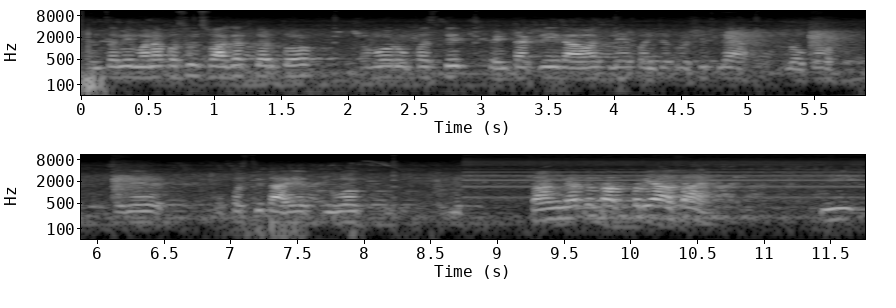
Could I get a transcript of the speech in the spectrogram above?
त्यांचं मी मनापासून स्वागत करतो. समोर उपस्थित पेंटाकळी गावातले पंचकृषीतल्या लोक सगळे उपस्थित आहेत. युवक. सांगण्याचं तात्पर्य असं आहे की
